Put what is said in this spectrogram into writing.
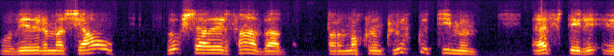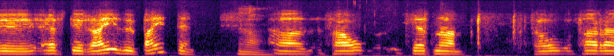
og við erum að sjá hugsaðir það að bara nokkrum klukkutímum eftir, uh, eftir ræðu bæten já, að þá hérna þá fara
